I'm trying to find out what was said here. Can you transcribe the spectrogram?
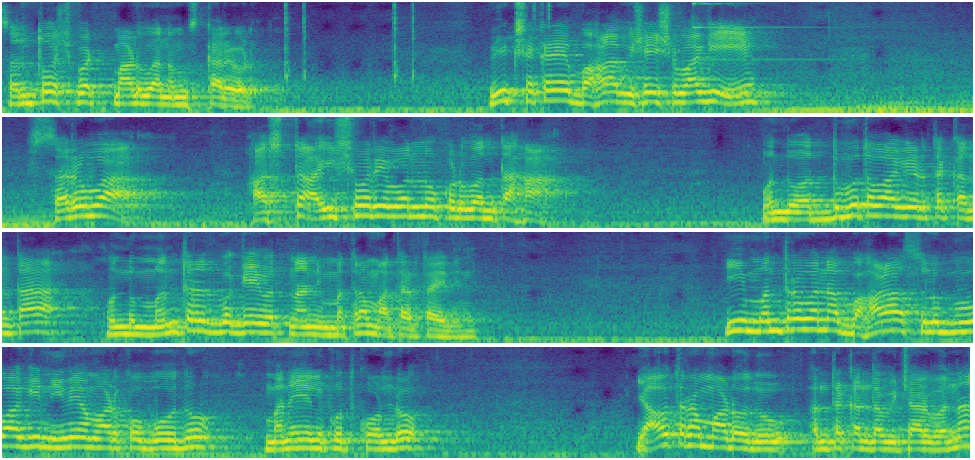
ಸಂತೋಷ್ ಭಟ್ ಮಾಡುವ ನಮಸ್ಕಾರಗಳು. ವೀಕ್ಷಕರೇ, ಬಹಳ ವಿಶೇಷವಾಗಿ ಸರ್ವ ಅಷ್ಟ ಐಶ್ವರ್ಯವನ್ನು ಕೊಡುವಂತಹ ಒಂದು ಅದ್ಭುತವಾಗಿರ್ತಕ್ಕಂಥ ಒಂದು ಮಂತ್ರದ ಬಗ್ಗೆ ಇವತ್ತು ನಾನು ನಿಮ್ಮ ಹತ್ರ ಮಾತಾಡ್ತಾ ಇದ್ದೀನಿ. ಈ ಮಂತ್ರವನ್ನು ಬಹಳ ಸುಲಭವಾಗಿ ನೀವೇ ಮಾಡ್ಕೋಬೋದು ಮನೆಯಲ್ಲಿ ಕೂತ್ಕೊಂಡು. ಯಾವ ಥರ ಮಾಡೋದು ಅಂತಕ್ಕಂಥ ವಿಚಾರವನ್ನು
